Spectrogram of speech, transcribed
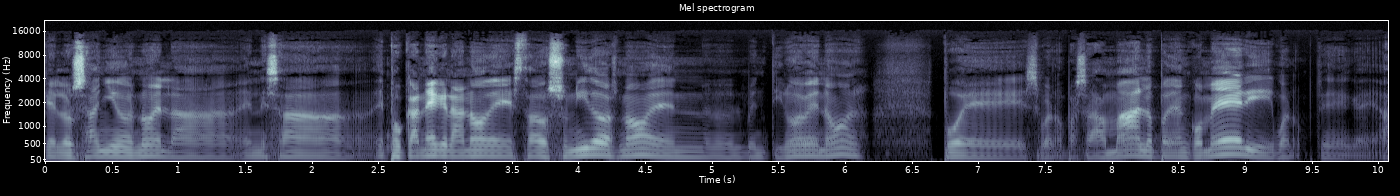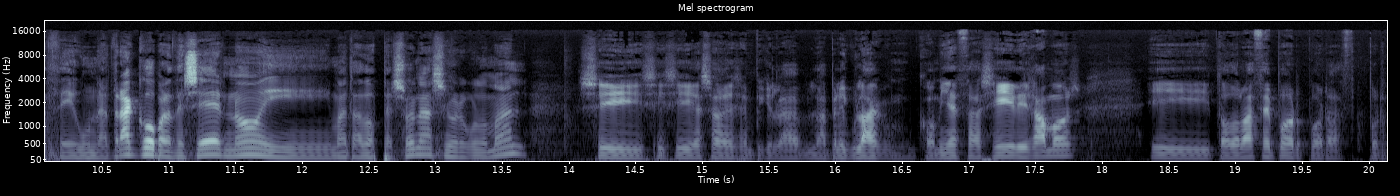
que los años, ¿no? En, la, en esa época negra, ¿no? De Estados Unidos, ¿no? En el 29, ¿no? Pues, bueno, pasaban mal, no podían comer y, bueno, hace un atraco, parece ser, ¿no? Y mata a dos personas, si no recuerdo mal. Sí, sí, sí, eso es. La, la película comienza así, digamos, y todo lo hace por, por, por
